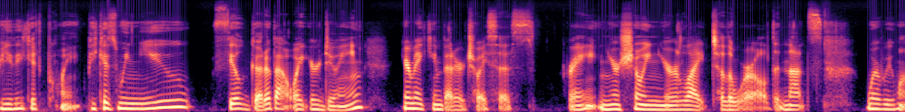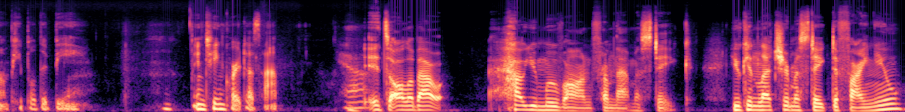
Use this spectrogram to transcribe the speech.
really good point because when you feel good about what you're doing, you're making better choices, right? And you're showing your light to the world. And that's where we want people to be. And Teen Court does that. Yeah. It's all about how you move on from that mistake. You can let your mistake define you,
